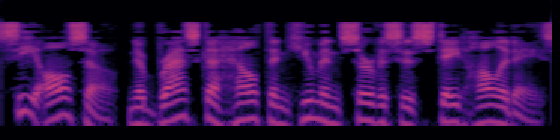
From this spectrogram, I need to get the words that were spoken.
See also, Nebraska Health and Human Services State Holidays.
